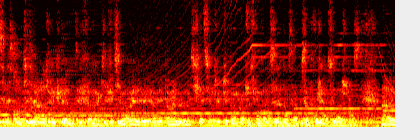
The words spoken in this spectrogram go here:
SMS pendant que. Alors j'ai récupéré mon téléphone euh, qui effectivement avait, pas mal de notifications. J'ai pas encore, je ne suis pas encore lancé là-dedans. C'est un, un projet en soi, je pense. Euh,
